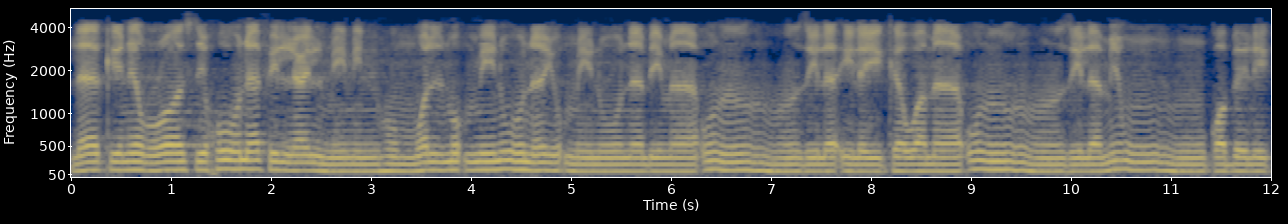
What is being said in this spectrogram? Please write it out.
لكن الراسخون في العلم منهم والمؤمنون يؤمنون بما أنزل إليك وما أنزل من قبلك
